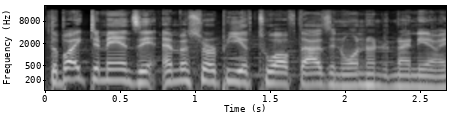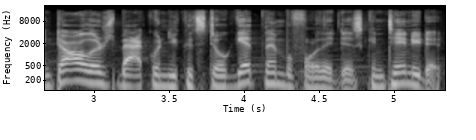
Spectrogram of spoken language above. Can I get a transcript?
The bike demands an MSRP of $12,199 back when you could still get them before they discontinued it.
